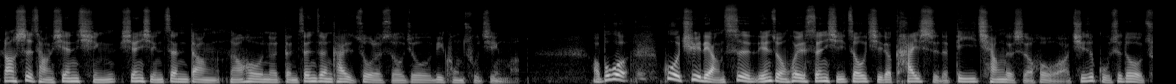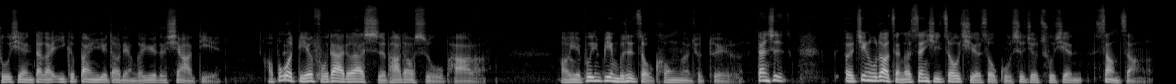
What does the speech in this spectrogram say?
让市场先行先行震荡，然后呢，等真正开始做的时候就利空出尽嘛。啊，不过过去两次联准会升息周期的开始的第一枪的时候啊，其实股市都有出现大概一个半月到两个月的下跌。好，不过跌幅大概都在十趴到十五趴了。哦，也不并不是走空了就对了。但是呃，进入到整个升息周期的时候，股市就出现上涨了。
